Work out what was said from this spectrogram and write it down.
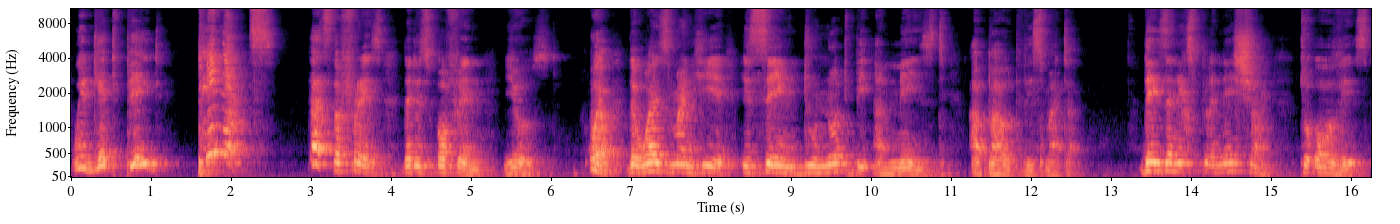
we get paid peanuts. That's the phrase that is often used. Well, the wise man here is saying, do not be amazed about this matter. There is an explanation to all this.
